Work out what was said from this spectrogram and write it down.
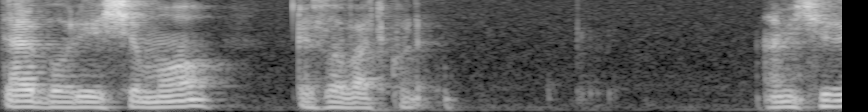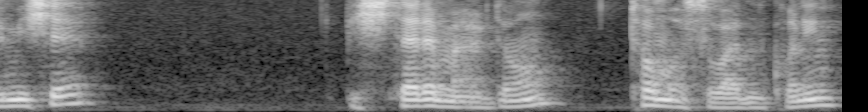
درباره شما قضاوت کنه. همین چیزی میشه؟ بیشتر مردم تا ما صحبت می‌کنیم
